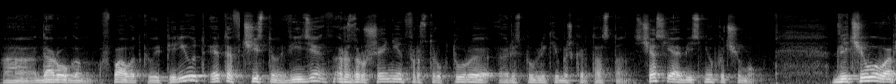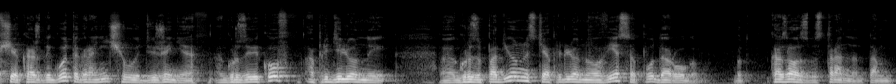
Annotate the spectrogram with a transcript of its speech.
а, дорогам в паводковый период, это в чистом виде разрушение инфраструктуры Республики Башкортостан. Сейчас я объясню почему. Для чего вообще каждый год ограничивают движение грузовиков определенной а, грузоподъемности, определенного веса по дорогам? Вот, казалось бы, странно, там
